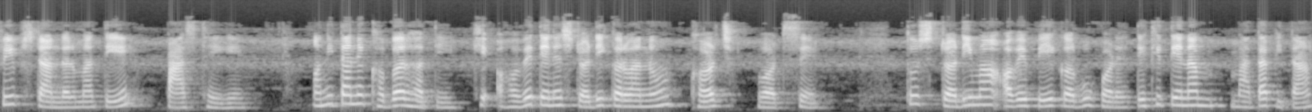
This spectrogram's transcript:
ફિફ્થ સ્ટાન્ડર્ડમાં તે પાસ થઈ ગઈ. અનિતાને ખબર હતી કે હવે તેને સ્ટડી કરવાનો ખર્ચ વધશે. તો સ્ટડીમાં હવે પે કરવું પડે. તેથી તેના માતા પિતા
